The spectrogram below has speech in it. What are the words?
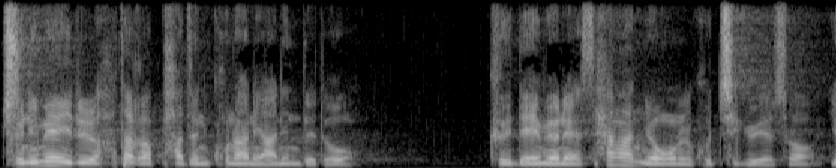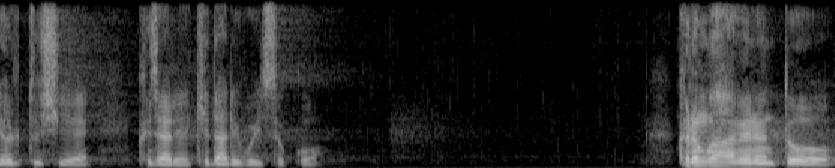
주님의 일을 하다가 받은 고난이 아닌데도 그 내면의 상한 영혼을 고치기 위해서 12시에 그 자리에 기다리고 있었고, 그런 거 하면은 또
